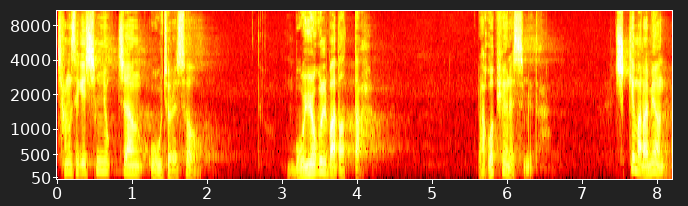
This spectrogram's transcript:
창세기 16장 5절에서 모욕을 받았다 라고 표현했습니다. 쉽게 말하면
